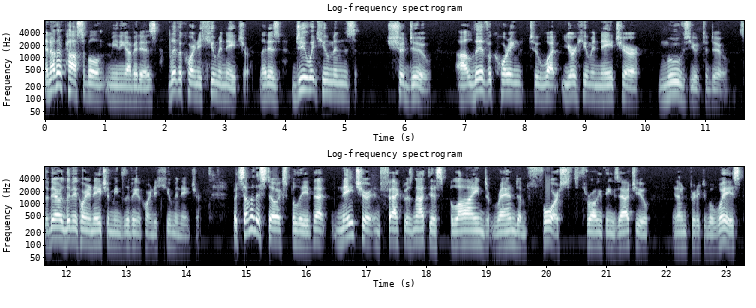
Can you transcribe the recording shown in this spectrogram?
Another possible meaning of it is live according to human nature. That is, do what humans should do. Uh, live according to what your human nature moves you to do. So, there, living according to nature means living according to human nature. But some of the Stoics believe that nature, in fact, was not this blind, random force throwing things at you in unpredictable ways,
